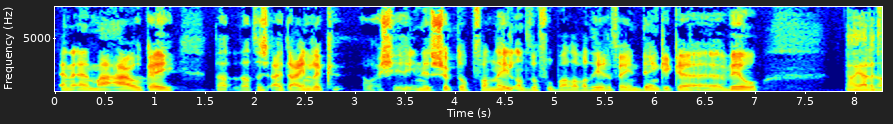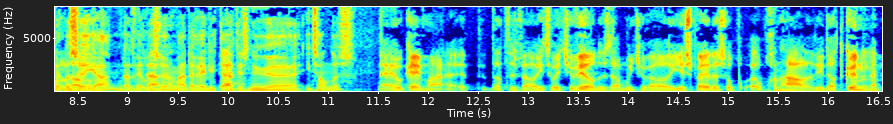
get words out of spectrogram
En, en, maar oké, okay, dat, dat is uiteindelijk. Als je in de subtop van Nederland wil voetballen, wat Herenveen denk ik wil. Nou ja, dat willen ze, ja. Dat willen ja, ze. Maar de realiteit ja. is nu iets anders. Nee, oké, okay, maar dat is wel iets wat je wil. Dus daar moet je wel je spelers op, op gaan halen die dat kunnen.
